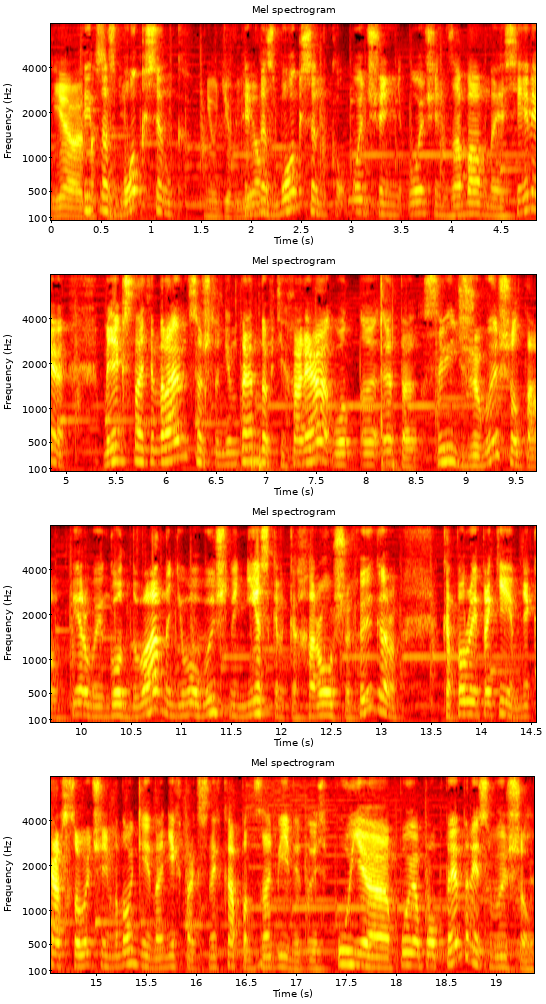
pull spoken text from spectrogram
я Фитнес-боксинг. Не удивлен. Фитнес-боксинг очень-очень забавная серия. Мне, кстати, нравится, что Nintendo втихаря, вот э, это, Switch же вышел там первый год-два, на него вышли несколько хороших игр, которые такие, мне кажется, очень многие на них так слегка подзабили. То есть Puyo Puyo Pop Tetris вышел,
